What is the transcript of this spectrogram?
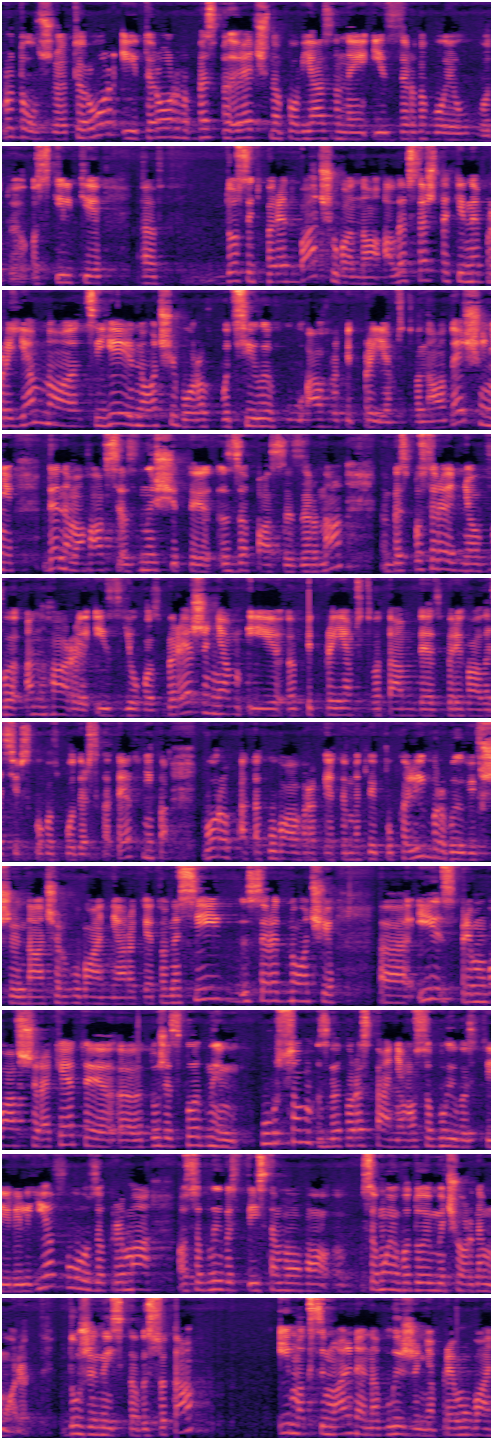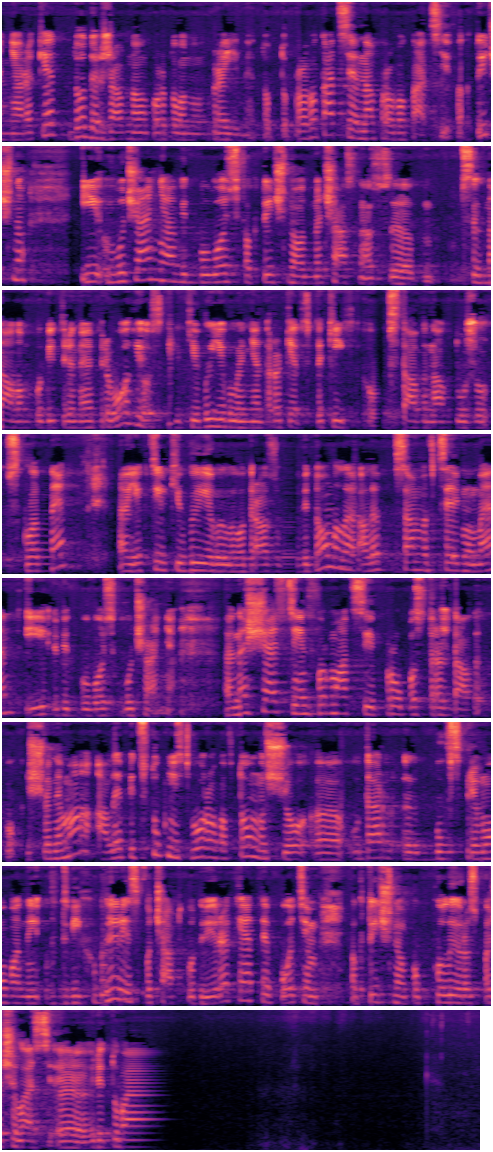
продовжує терор, і терор безперечно пов'язаний із зерновою угодою, оскільки е, досить передбачувано, але все ж таки неприємно цієї ночі ворог поцілив у агропідприємство на Одещині, де намагався знищити запаси зерна безпосередньо в ангари із його збереженням і підприємство там, де зберігала сільськогосподарська техніка. Ворог атакував ракетами типу калібр, вивівши на чергування ракетоносій серед ночі. Е, і спрямувавши ракети е, дуже складним курсом з використанням особливостей рельєфу, зокрема особливостей самого самої водойми Чорне море, дуже низька висота. І максимальне наближення прямування ракет до державного кордону України, тобто провокація на провокації, фактично, і влучання відбулось фактично одночасно з сигналом повітряної тривоги, оскільки виявлення ракет в таких обставинах дуже складне. Е, Як тільки виявили, одразу повідомили, але саме в цей момент і відбулось влучання. Е, На щастя, інформації про постраждалих поки що нема, але підступність ворога в тому, що е, удар був спрямований в дві хвилі. Спочатку дві ракети, потім фактично, коли розпочалась е,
